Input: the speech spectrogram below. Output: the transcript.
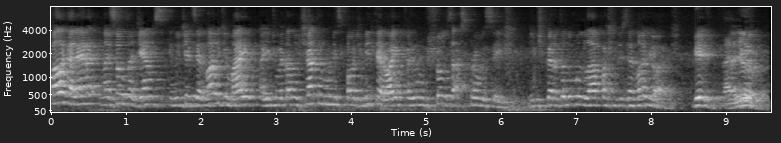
Fala galera, nós somos a Jams e no dia 19 de maio a gente vai estar no Teatro Municipal de Niterói fazendo um showzaço pra vocês. A gente espera todo mundo lá a partir das 19 horas. Beijo! Valeu.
